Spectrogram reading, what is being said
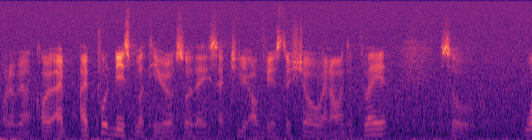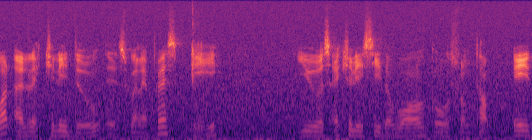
whatever you call it. I, I put this material so that it's actually obvious to show when I want to play it. So what I'll actually do is when I press A, you will actually see the wall goes from top A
